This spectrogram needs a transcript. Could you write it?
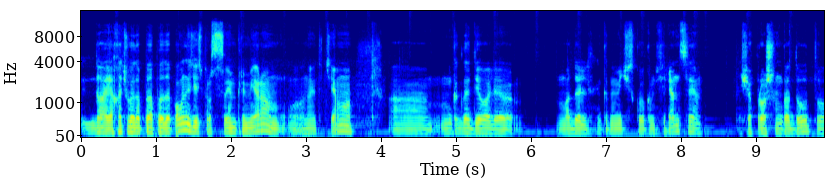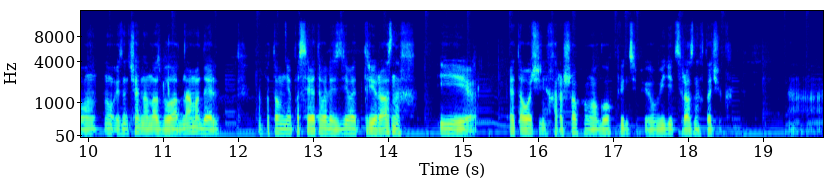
да, я хочу это дополнить здесь просто своим примером э, на эту тему. А, мы когда делали модель экономическую конференции еще в прошлом году, то ну, изначально у нас была одна модель, а потом мне посоветовали сделать три разных, и это очень хорошо помогло, в принципе, увидеть с разных точек а,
